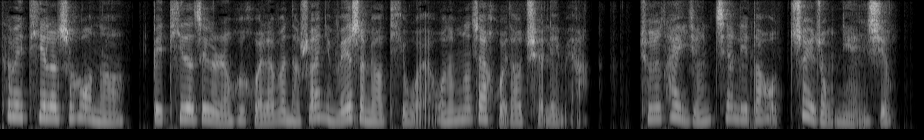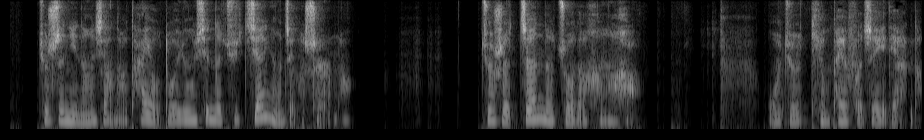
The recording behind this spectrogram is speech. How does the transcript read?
他被踢了之后呢，被踢的这个人会回来问他说：“哎，你为什么要踢我呀？我能不能再回到群里面啊？”就是他已经建立到这种粘性，就是你能想到他有多用心的去经营这个事儿吗？就是真的做得很好，我就挺佩服这一点的。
